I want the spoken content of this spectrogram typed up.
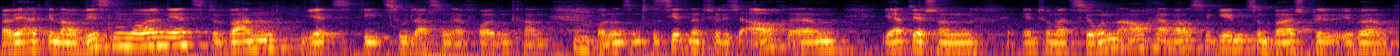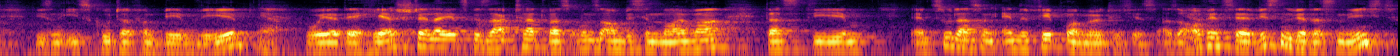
weil wir halt genau wissen wollen jetzt, wann jetzt die Zulassung erfolgen kann. Mhm. Und uns interessiert natürlich auch, ähm, ihr habt ja schon Informationen auch herausgegeben, zum Beispiel über diesen E-Scooter von BMW, ja. wo ja der Hersteller jetzt gesagt hat, was uns auch ein bisschen neu war, dass die äh, Zulassung Ende Februar möglich ist. Also ja. offiziell wissen wir das nicht.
